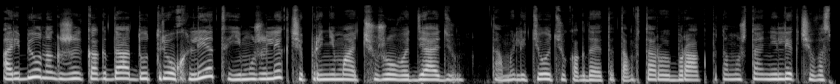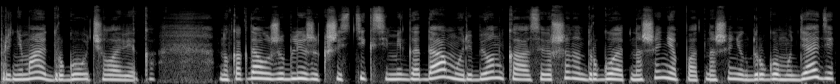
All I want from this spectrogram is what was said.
а ребенок же, когда до трех лет, ему же легче принимать чужого дядю, там, или тетю, когда это там второй брак, потому что они легче воспринимают другого человека. Но когда уже ближе к 6-7 годам у ребенка совершенно другое отношение по отношению к другому дяде,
